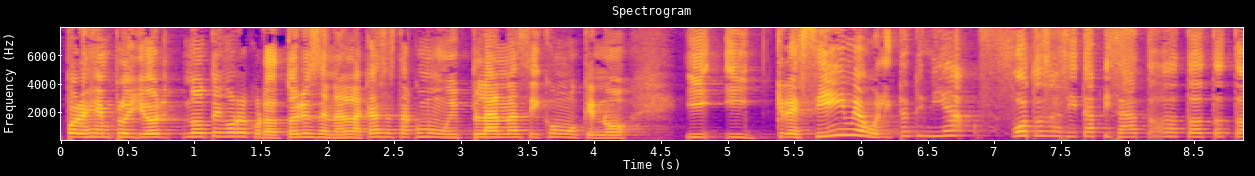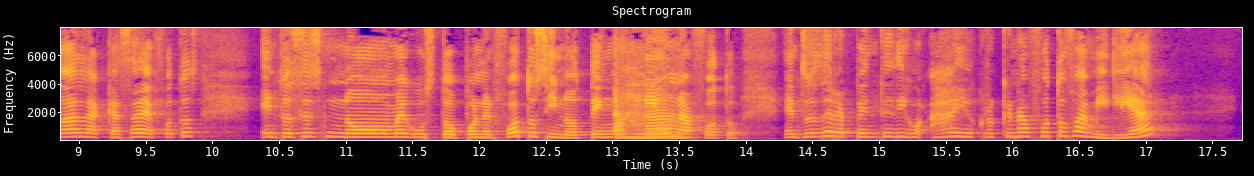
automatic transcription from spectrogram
por ejemplo, yo no tengo recordatorios de nada en la casa, está como muy plana, así como que no... Y, y crecí, mi abuelita tenía fotos así tapizadas, toda, toda, toda la casa de fotos. Entonces no me gustó poner fotos y no tengo ni una foto. Entonces de repente digo, ah, yo creo que una foto familiar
